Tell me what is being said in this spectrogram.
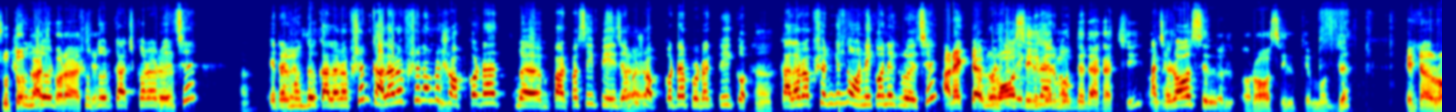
সুতোর কাজ করা আছে। সুতোর কাজ করা হ্যাঁ। রয়েছে। এটার মধ্যে কালার অপশন কালার অপশন আমরা। সবকটা পারপাসেই পেয়ে যাব। হ্যাঁ। সবকটা প্রোডাক্টেই। কালার অপশন কিন্তু অনেক অনেক রয়েছে। আর একটা র সিল্কের মধ্যে দেখাচ্ছি। আচ্ছা র সিল্ক র সিল্কের মধ্যে। এটা র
